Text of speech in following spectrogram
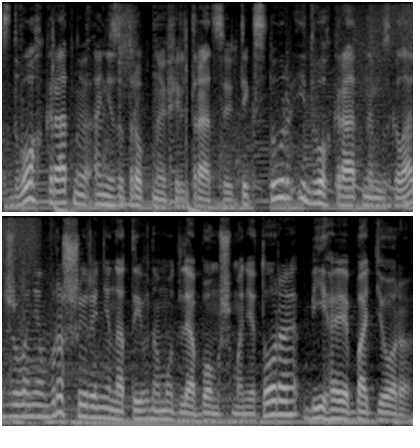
з двохкратною анізотропною фільтрацією текстур і двохкратним згладжуванням в розширенні нативному для бомж монітора бігає бадьоро.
